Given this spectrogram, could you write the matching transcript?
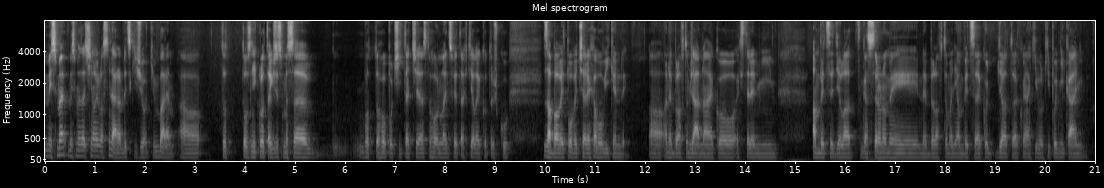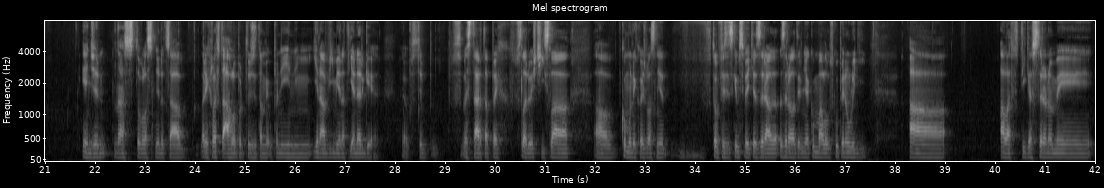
my jsme, my jsme začínali vlastně na Radlický, že jo, tím barem a to, to vzniklo tak, že jsme se od toho počítače a z toho online světa chtěli jako trošku zabavit po večerech a o víkendy. A, a nebyla v tom žádná jako extrémní ambice dělat gastronomii, nebyla v tom ani ambice jako dělat to jako nějaký velký podnikání. Jenže nás to vlastně docela rychle vtáhlo, protože tam je úplně jiný, jiná výměna té energie. Jo, prostě ve startupech sleduješ čísla a komunikuješ vlastně v tom fyzickém světě s, rel, s relativně jako malou skupinou lidí. A, ale v té gastronomii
